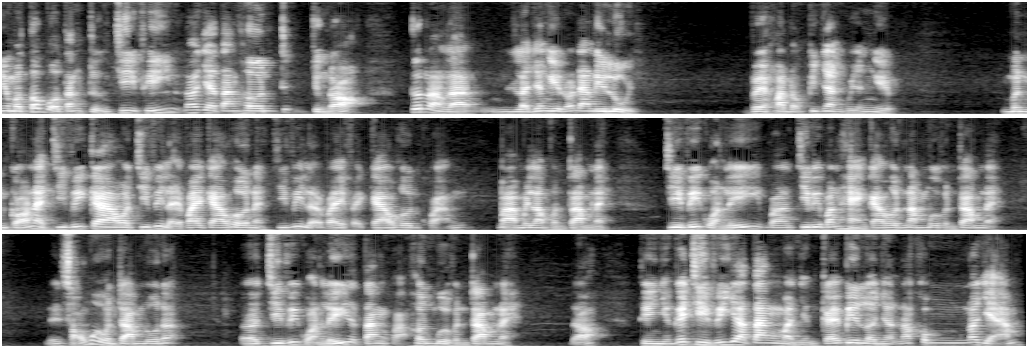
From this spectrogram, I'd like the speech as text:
Nhưng mà tốc độ tăng trưởng chi phí nó gia tăng hơn chừng đó. Tức là là là doanh nghiệp nó đang đi lùi về hoạt động kinh doanh của doanh nghiệp. Mình có này chi phí cao chi phí lãi vay cao hơn này chi phí lãi vay phải cao hơn khoảng 35% này. Chi phí quản lý chi phí bán hàng cao hơn 50% này đến 60% luôn đó ờ, chi phí quản lý tăng khoảng hơn 10% này. Đó. Thì những cái chi phí gia tăng mà những cái biên lợi nhuận nó không nó giảm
